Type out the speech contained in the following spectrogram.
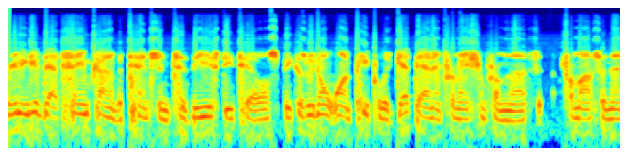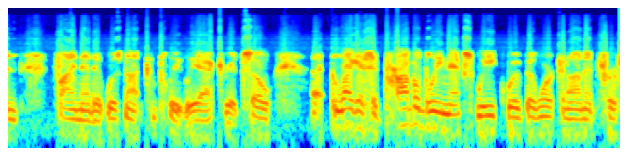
we're gonna give that same kind of attention to these details because we don't want people to get that information from us from us and then find that it was not completely accurate. So, uh, like I said, probably next week. We've been working on it for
